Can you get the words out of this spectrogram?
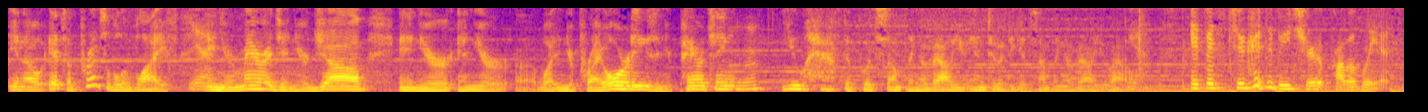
you know, it's a principle of life Yeah. in your marriage, in your job, in your in your uh, what in your priorities, in your parenting. Mm-hmm. You have to put something of value into it to get something of value out. Yeah. If it's too good to be true, it probably is.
